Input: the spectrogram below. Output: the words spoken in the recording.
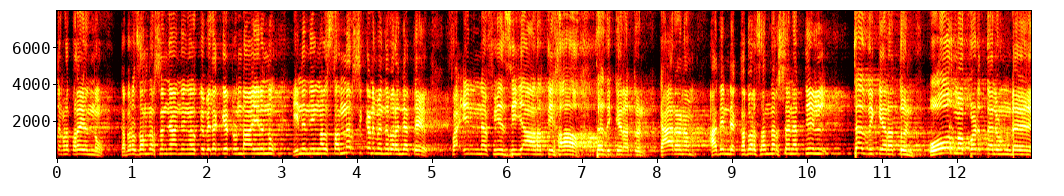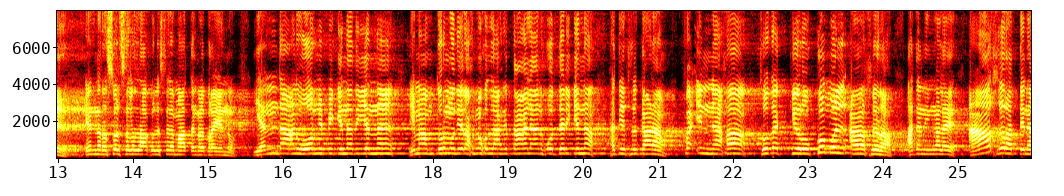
തങ്ങൾ പറയുന്നു ഖബർ സന്ദർശനം ഞാൻ നിങ്ങൾക്ക് വിലക്കിയിട്ടുണ്ടായിരുന്നു. ഇനി നിങ്ങൾ സന്ദർശിക്കണമെന്ന് പറഞ്ഞിട്ട് കാരണം അതിന്റെ കബർ സന്ദർശനത്തിൽ ഓർമ്മപ്പെടുത്തലുണ്ട് എന്ന് റസൂൽ അലൈഹി വസല്ലം തങ്ങൾ പറയുന്നു. എന്താണ് ഓർമ്മിപ്പിക്കുന്നത് എന്ന് ഇമാം തുർമുദി റഹ്മഹുല്ലാഹി തആല അൻഹു ഉദ്ധരിക്കുന്ന ഹദീസിൽ കാണാം. അത് നിങ്ങളെ ആഖിറത്തിനെ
